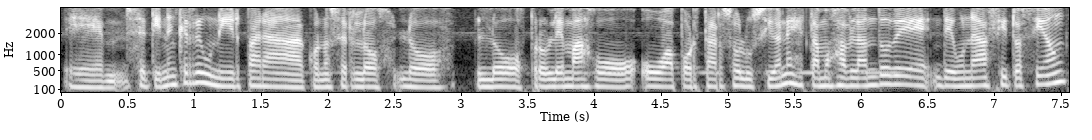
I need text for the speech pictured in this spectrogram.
Eh, se tienen que reunir para conocer los, los, los problemas o, aportar soluciones. Estamos hablando de, de, una situación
